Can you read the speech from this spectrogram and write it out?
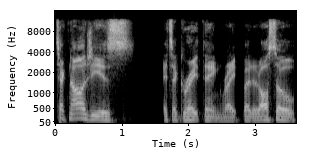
technology is it's a great thing, right? But it also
